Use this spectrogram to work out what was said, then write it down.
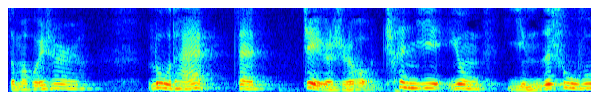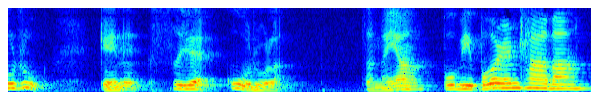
怎么回事啊？露台在这个时候趁机用引子束缚住，给那四月固住了。怎么样，不比博人差吧？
